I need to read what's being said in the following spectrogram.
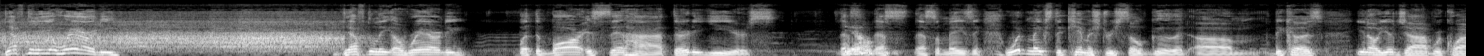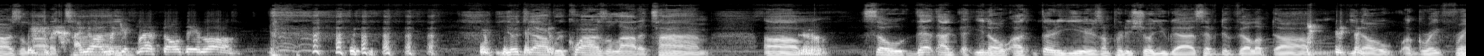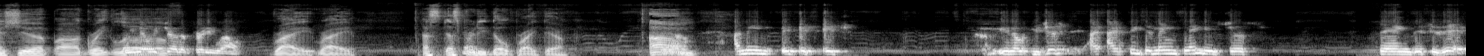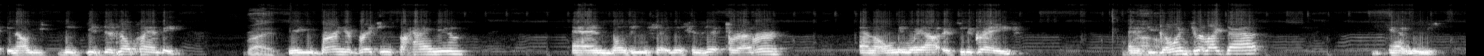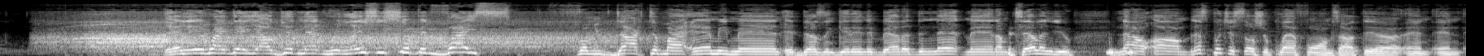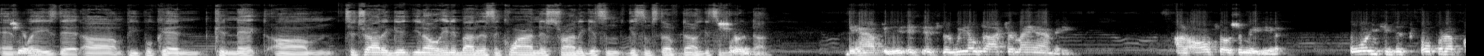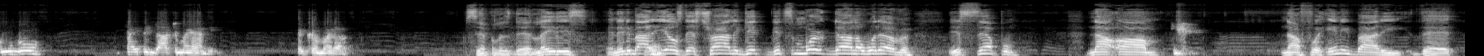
Definitely a rarity. Definitely a rarity, but the bar is set high. Thirty years. That's Yeah. that's that's amazing. What makes the chemistry so good? Um, because you know your job requires a lot of time. I know I look at breasts all day long. your job requires a lot of time. Um, so that I, you know, uh, thirty years. I'm pretty sure you guys have developed, um, you know, a great friendship, uh, great love. We know each other pretty well. Right, right. That's that's pretty dope, right there. Um, yeah. I mean, it, it, it's you know, you just. I, I, think the main thing is just saying this is it. You know, you, you, there's no plan B. Right. You, you burn your bridges behind you, and both of you say this is it forever and the only way out is through the grave. And wow. if you go into it like that, you can't lose. That is right there, y'all getting that relationship advice from Dr. Miami, man. It doesn't get any better than that, man. I'm telling you. Now, um, let's put your social platforms out there and and, and sure. ways that um, people can connect um, to try to get you know anybody that's inquiring that's trying to get some get some stuff done, get some sure. work done. Be happy. It, it's the real Dr. Miami on all social media. Or you can just open up Google, type in Dr. Miami. It come right up. Simple as that. Ladies, and anybody yeah. else that's trying to get, get some work done or whatever, it's simple. Now, um, now for anybody that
